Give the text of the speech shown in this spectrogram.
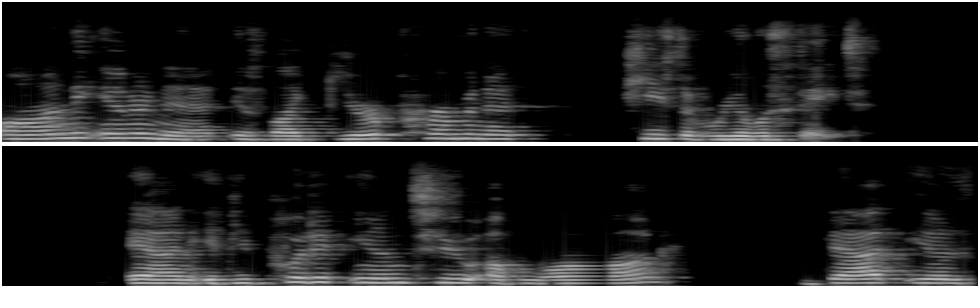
on the internet is like your permanent piece of real estate. And if you put it into a blog, that is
